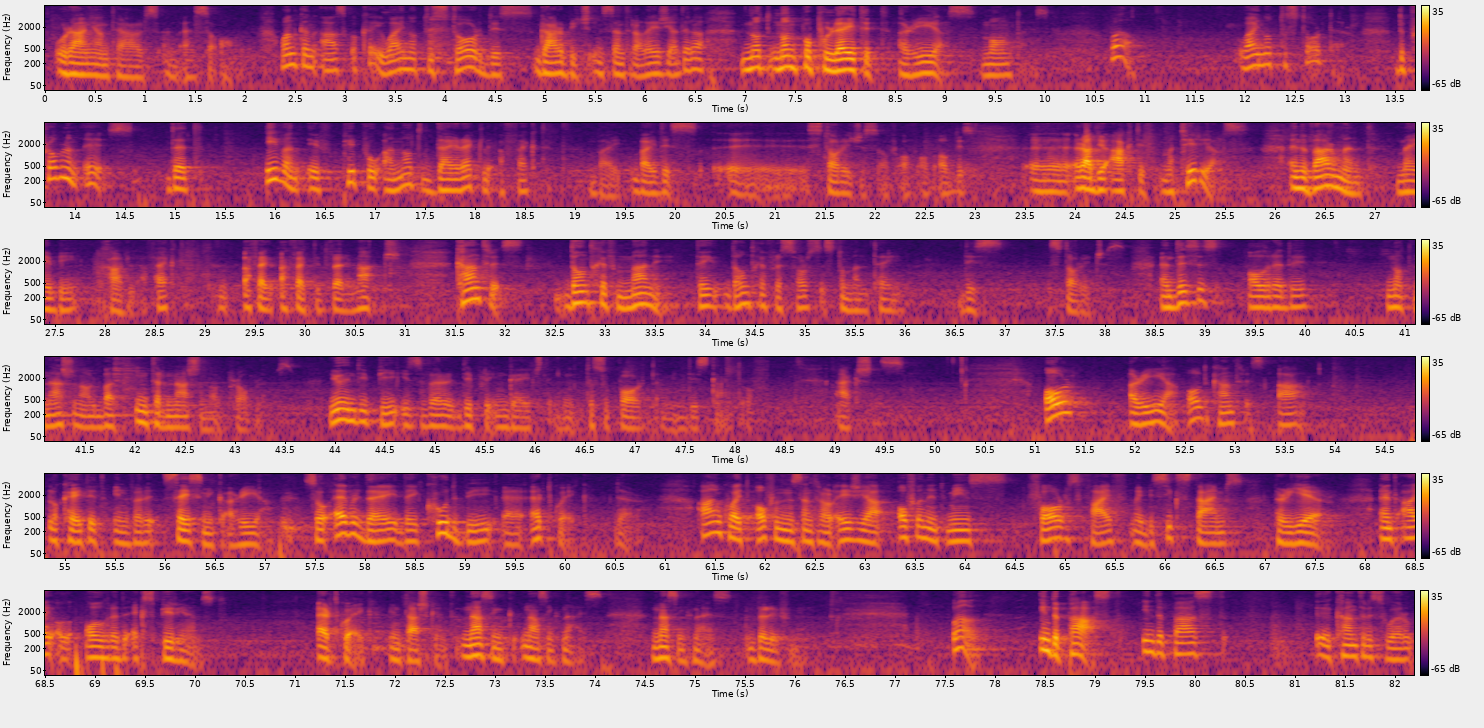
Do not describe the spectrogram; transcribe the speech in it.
uranium tails and, and so on. One can ask, okay, why not to store this garbage in Central Asia? There are not non-populated areas, mountains. Well, why not to store there? The problem is that even if people are not directly affected by, by these uh, storages of, of, of, of these uh, radioactive materials, environment may be hardly affected, affect, affected very much. Countries don't have money, they don't have resources to maintain these storages. And this is already not national but international problems. UNDP is very deeply engaged in, to support I mean, this kind of actions. All area, all the countries are located in very seismic area. So every day there could be an earthquake there. I'm quite often in Central Asia. Often it means four, five, maybe six times per year. And I already experienced earthquake in Tashkent. Nothing, nothing nice. Nothing nice, believe me. Well, in the past, in the past, uh, countries were,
